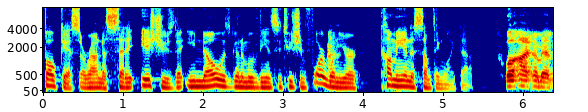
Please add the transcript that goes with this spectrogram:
focus around a set of issues that you know is going to move the institution forward when you're coming into something like that? Well, I, I mean,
